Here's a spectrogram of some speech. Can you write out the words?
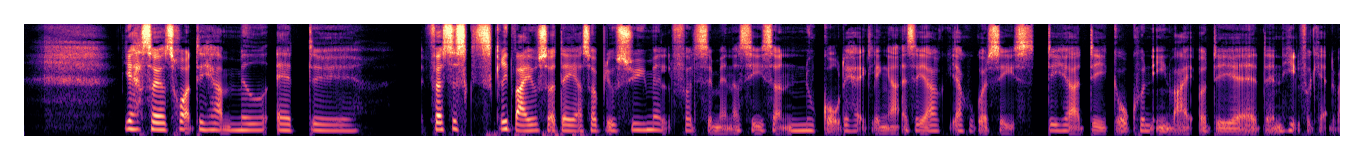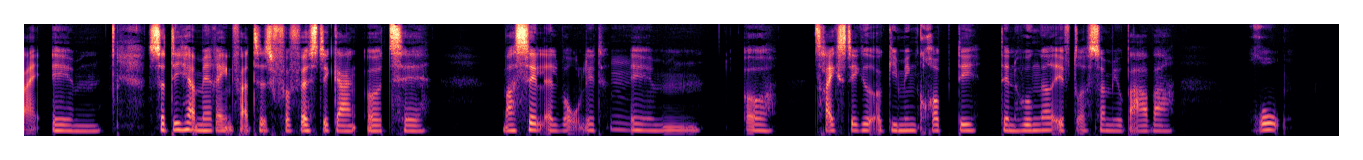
ja, så jeg tror det her med, at øh, første sk- skridt var jo så, da jeg så blev sygemeldt, for simpelthen at sige sådan, nu går det her ikke længere. Altså jeg, jeg kunne godt se, det her, det går kun en vej, og det er den helt forkerte vej. Øhm, så det her med rent faktisk for første gang at tage mig selv alvorligt, Mm. øhm, og trække stikket og give min krop det, den hungrede efter, som jo bare var ro.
